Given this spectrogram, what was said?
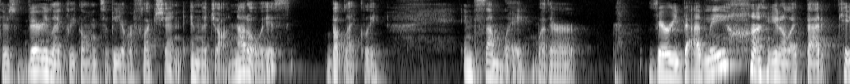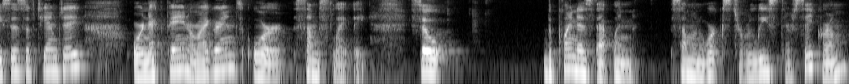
there's very likely going to be a reflection in the jaw. Not always, but likely in some way, whether very badly, you know, like bad cases of TMJ, or neck pain or migraines, or some slightly. So the point is that when someone works to release their sacrum,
